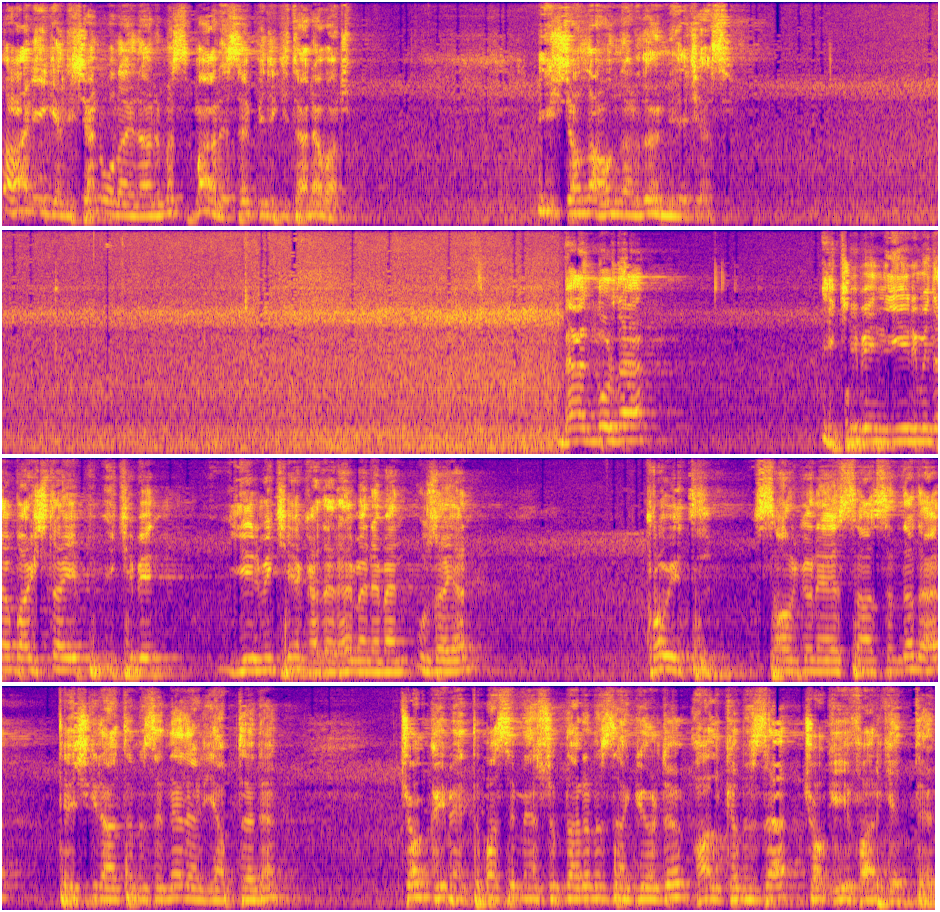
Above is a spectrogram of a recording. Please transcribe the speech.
ani gelişen olaylarımız maalesef bir iki tane var. İnşallah onları da önleyeceğiz. Ben burada 2020'de başlayıp 2022'ye kadar hemen hemen uzayan Covid salgını esasında da teşkilatımızın neler yaptığını çok kıymetli basın mensuplarımız da gördü, halkımız da çok iyi fark etti.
